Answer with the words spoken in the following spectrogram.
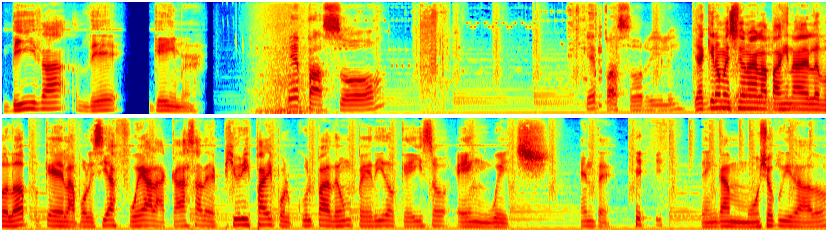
vida de gamer. ¿Qué pasó? ¿Qué pasó, really? Ya quiero mencionar en la página de Level Up que la policía fue a la casa de PewDiePie por culpa de un pedido que hizo en Witch. Gente, tengan mucho cuidado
